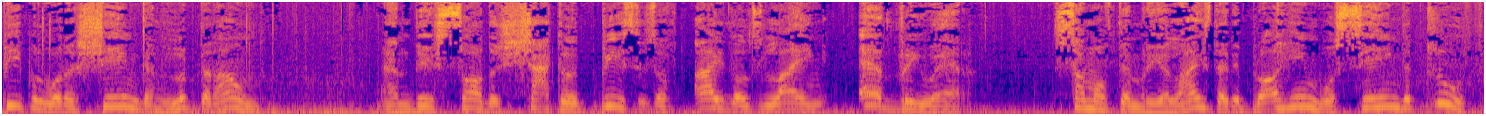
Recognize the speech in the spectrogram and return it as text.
people were ashamed and looked around, and they saw the shattered pieces of idols lying everywhere. Some of them realized that Ibrahim was saying the truth,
